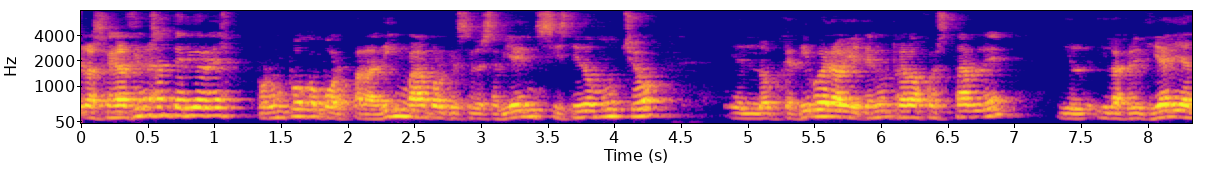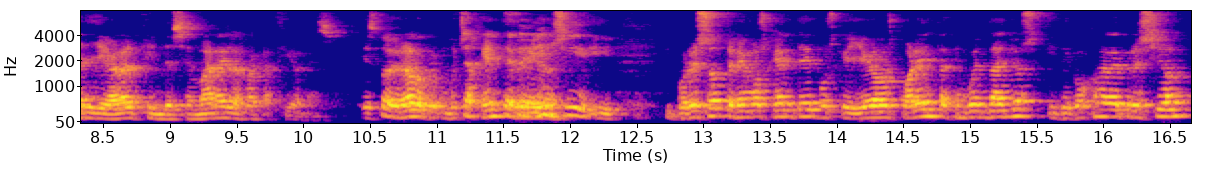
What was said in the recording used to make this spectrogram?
las generaciones anteriores, por un poco por paradigma, porque se les había insistido mucho, el objetivo era, oye, tener un trabajo estable y, y, la felicidad ya te llegará el fin de semana y las vacaciones. Esto era lo que mucha gente sí. le sí, y, y, por eso tenemos gente pues, que llega a los 40, 50 años y te coge una depresión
